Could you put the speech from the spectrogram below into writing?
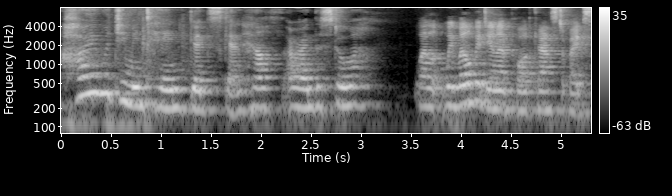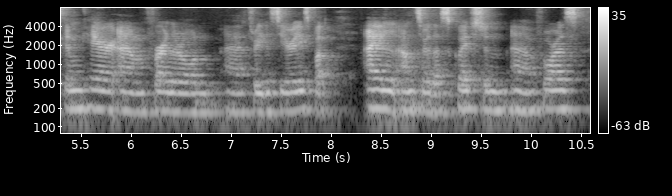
how would you maintain good skin health around the stoma? Well, we will be doing a podcast about skincare um, further on uh, through the series, but I'll answer this question um, for us.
